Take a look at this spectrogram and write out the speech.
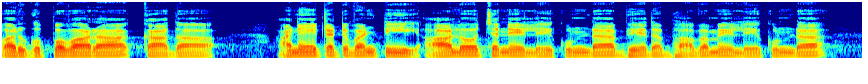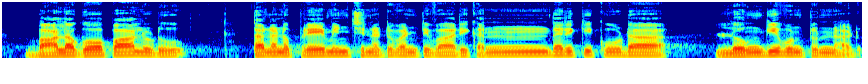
వారు గొప్పవారా కాదా అనేటటువంటి ఆలోచనే లేకుండా భేదభావమే లేకుండా బాలగోపాలుడు తనను ప్రేమించినటువంటి వారికందరికీ కూడా లొంగి ఉంటున్నాడు.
